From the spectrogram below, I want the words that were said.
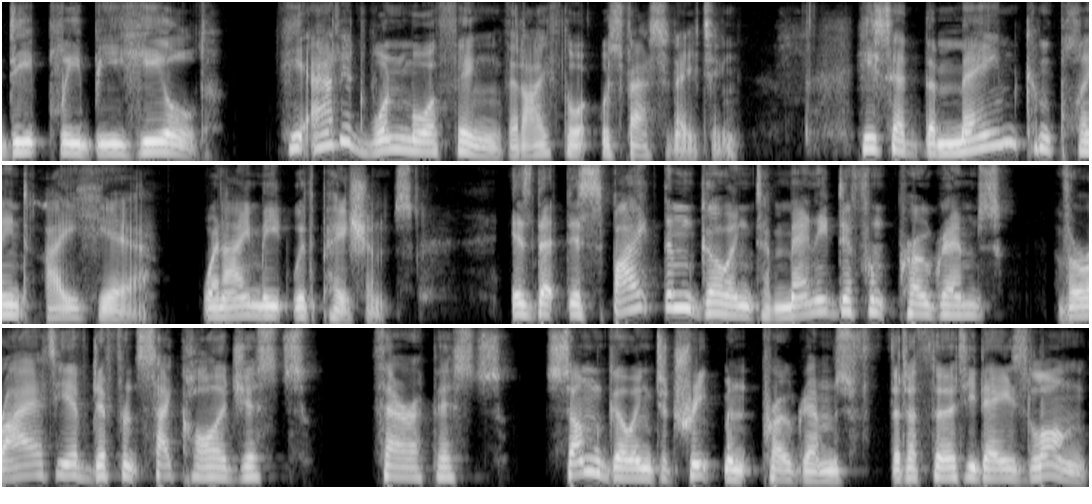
deeply be healed. He added one more thing that I thought was fascinating. He said, The main complaint I hear when I meet with patients is that despite them going to many different programs, variety of different psychologists, therapists, some going to treatment programs that are 30 days long,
